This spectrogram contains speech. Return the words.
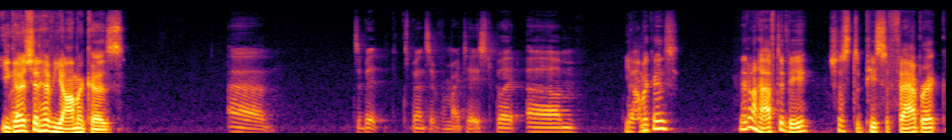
You guys should have yarmulkes. Uh, it's a bit expensive for my taste, but um, Yarmulkes? They don't have to be. It's just a piece of fabric.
